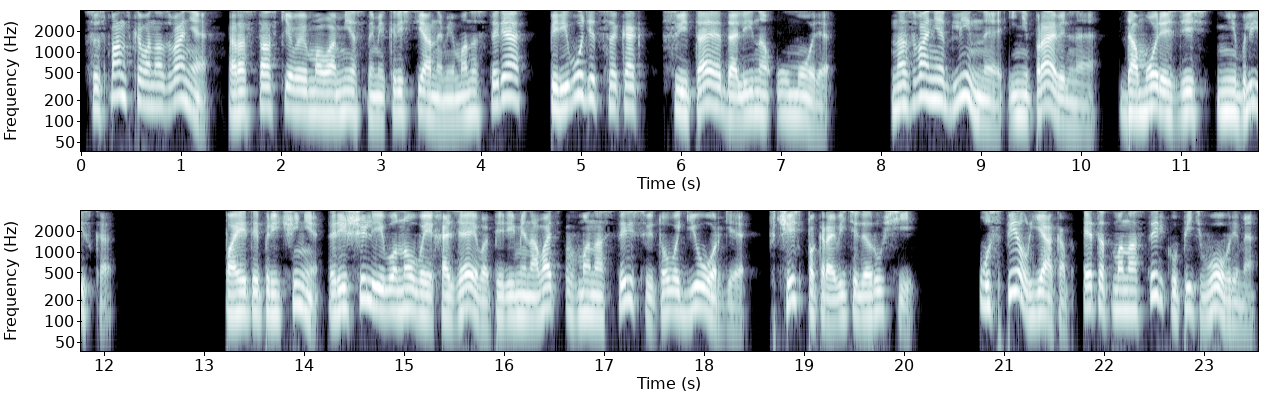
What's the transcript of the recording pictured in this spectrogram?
С испанского названия, растаскиваемого местными крестьянами монастыря, переводится как «Святая долина у моря». Название длинное и неправильное, до моря здесь не близко. По этой причине решили его новые хозяева переименовать в монастырь святого Георгия в честь покровителя Руси. Успел Якоб этот монастырь купить вовремя.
